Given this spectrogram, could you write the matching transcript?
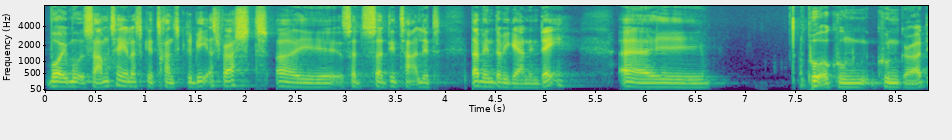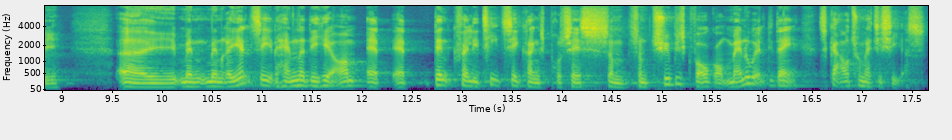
hvorimod samtaler skal transkriberes først, og, øh, så, så det tager lidt, der venter vi gerne en dag øh, på at kunne, kunne gøre det. Øh, men, men reelt set handler det her om, at, at den kvalitetssikringsproces, som, som typisk foregår manuelt i dag, skal automatiseres.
